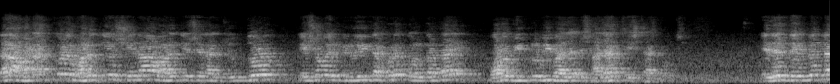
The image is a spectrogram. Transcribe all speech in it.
তারা হঠাৎ করে ভারতীয় সেনা, ভারতীয় সেনার যুদ্ধ, এসবের বিরোধিতা করে কলকাতায় বড় বিপ্লবী সাজার চেষ্টা করছে। এদের দেখবেন না,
